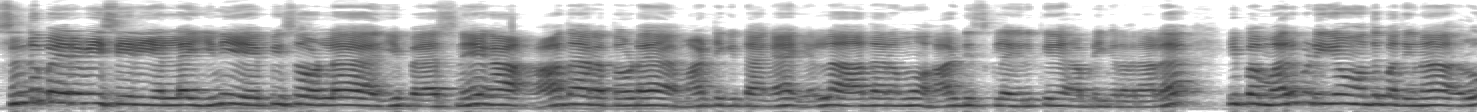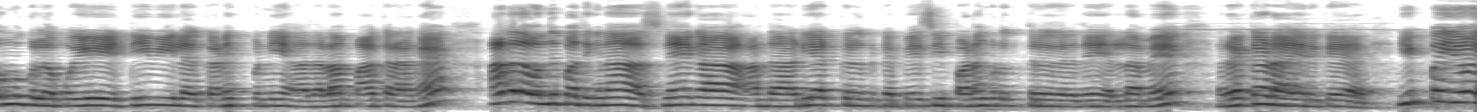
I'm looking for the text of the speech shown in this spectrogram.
சிந்து பைரவி சீரியல்ல இனி எபிசோட்ல இப்ப ஸ்னேகா ஆதாரத்தோட மாட்டிக்கிட்டாங்க. எல்லா ஆதாரமும் ஹார்ட் டிஸ்க்ல இருக்கு அப்படிங்கிறதுனால இப்ப மறுபடியும் வந்து பாத்தீங்கன்னா ரூமுக்குள்ள போய் டிவியில கனெக்ட் பண்ணி அதெல்லாம் பாக்குறாங்க. அதில் வந்து பார்த்திங்கன்னா ஸ்னேகா அந்த அடியாட்கள்கிட்ட பேசி பணம் கொடுத்துருக்கிறது எல்லாமே ரெக்கார்ட் ஆகிருக்கு இப்பையும்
